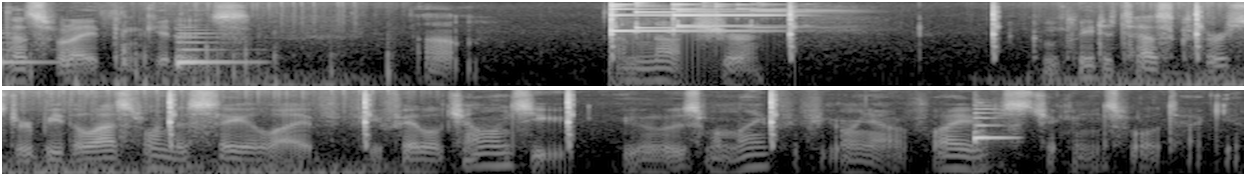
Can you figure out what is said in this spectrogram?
That's what I think it is. Um, I'm not sure. Complete a task first or be the last one to stay alive. If you fail a challenge, you, you lose one life. If you run out of lives, chickens will attack you.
